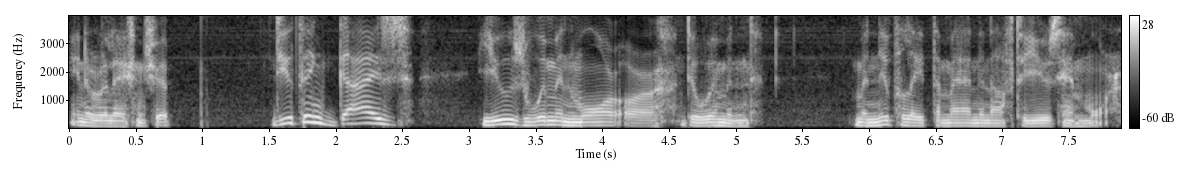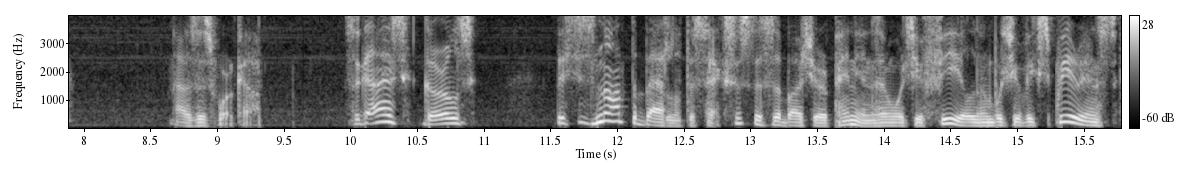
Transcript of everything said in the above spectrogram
in a relationship? Do you think guys use women more, or do women manipulate the man enough to use him more? How does this work out? So, guys, girls, this is not the battle of the sexes. This is about your opinions and what you feel and what you've experienced,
